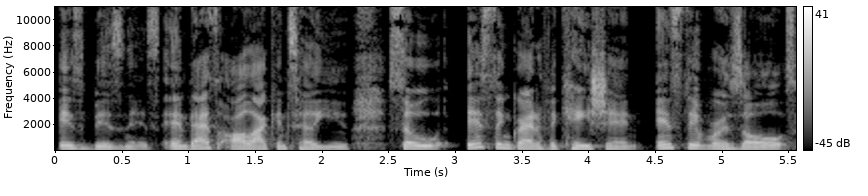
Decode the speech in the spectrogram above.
is business. And that's all I can tell you. So instant gratification, instant results,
